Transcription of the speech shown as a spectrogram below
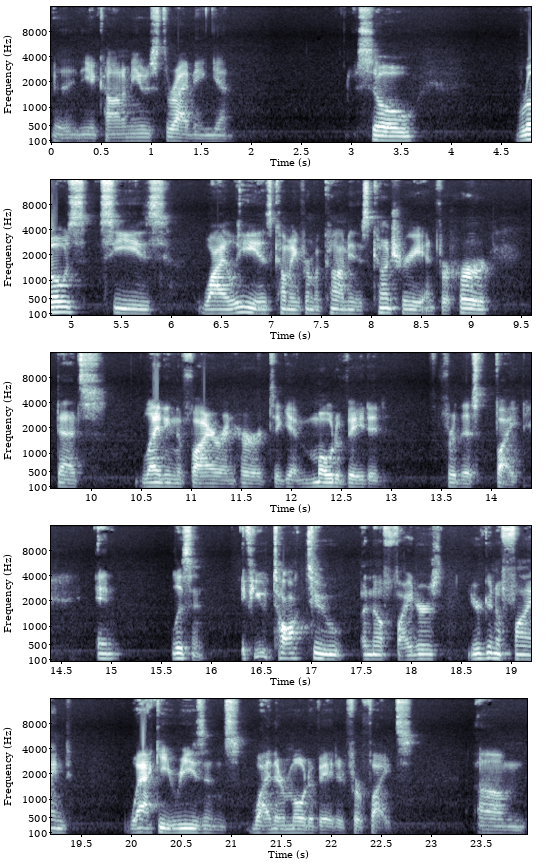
The economy was thriving again. So Rose sees Weili is coming from a communist country, and for her, that's lighting the fire in her to get motivated for this fight. And listen, if you talk to enough fighters, you're going to find wacky reasons why they're motivated for fights. Um,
